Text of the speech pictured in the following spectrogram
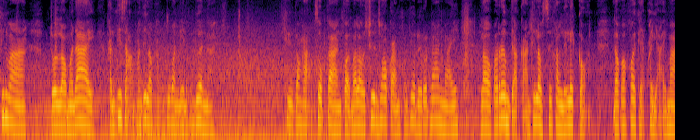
ขึ้นมา จนเรามาได้คันที่สามคันที่เราขับทุกวันนี้นะเพื่อนๆนะคือต้องหาประสบการณ์ก่อนว่าเราชื่นชอบการท่องเที่ยวโดยรถบ้านไหมเราก็เริ่มจากการที่เราซื้อคันเล็กๆก่อน แล้วก็ค่อยขยับขยายมา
